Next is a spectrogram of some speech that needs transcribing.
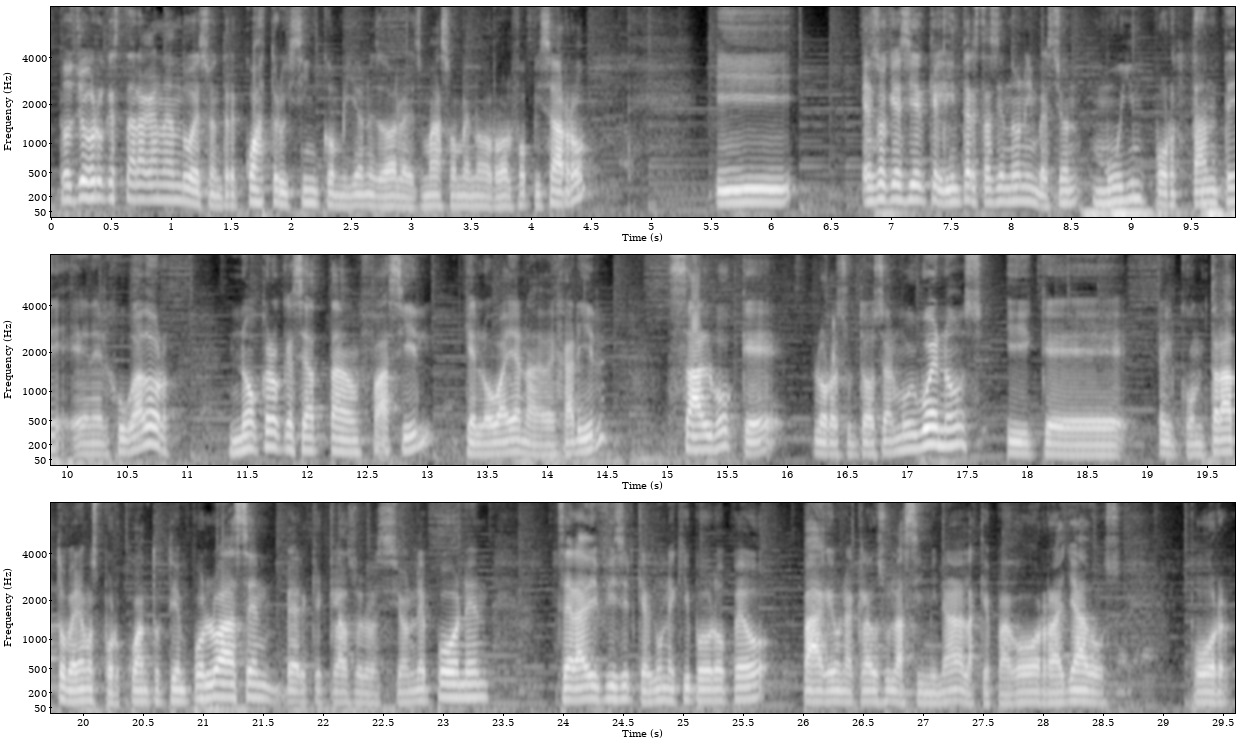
Entonces yo creo que estará ganando eso, entre 4 y 5 millones de dólares más o menos Rolfo Pizarro. Y eso quiere decir que el Inter está haciendo una inversión muy importante en el jugador. No creo que sea tan fácil que lo vayan a dejar ir, salvo que los resultados sean muy buenos y que el contrato veremos por cuánto tiempo lo hacen, ver qué cláusula de rescisión le ponen. Será difícil que algún equipo europeo pague una cláusula similar a la que pagó Rayados por,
